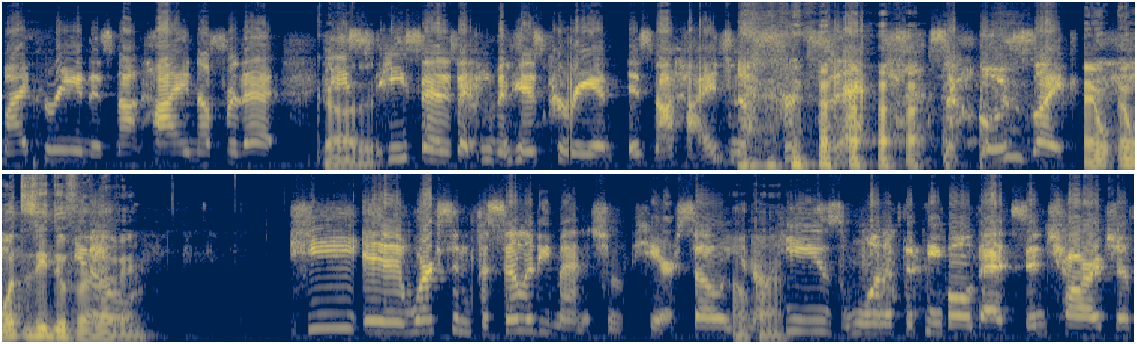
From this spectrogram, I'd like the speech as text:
my Korean is not high enough for that. Got He's, it. he says that even his Korean is not high enough for that. so it's like And, and what does he do for a know, living? he uh, works in facility management here. So you know he's one of the people that's in charge of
